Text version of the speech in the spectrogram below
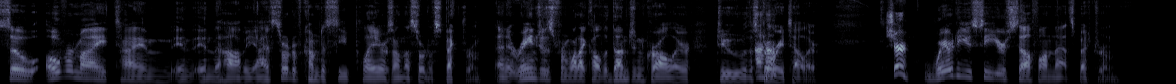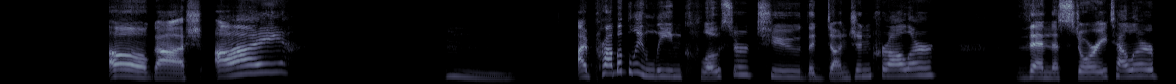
So over my time in in the hobby, I've sort of come to see players on a sort of spectrum, and it ranges from what I call the dungeon crawler to the Uh-huh. storyteller. sure. Where do you see yourself on that spectrum? Oh gosh, I Hmm. I probably lean closer to the dungeon crawler than the storyteller,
